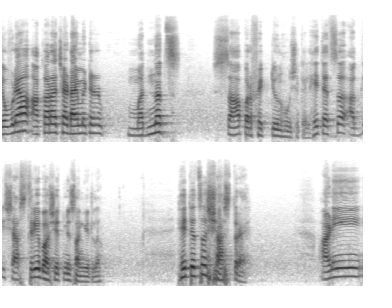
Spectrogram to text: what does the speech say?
तेवढ्या आकाराच्या डायमीटर मधनंच सहा परफेक्ट ट्यून होऊ शकेल. हे त्याचं अगदी शास्त्रीय भाषेत मी सांगितलं. हे त्याचं शास्त्र आहे. आणि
